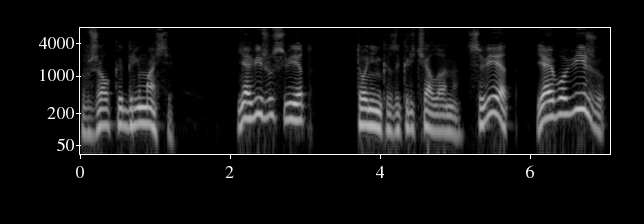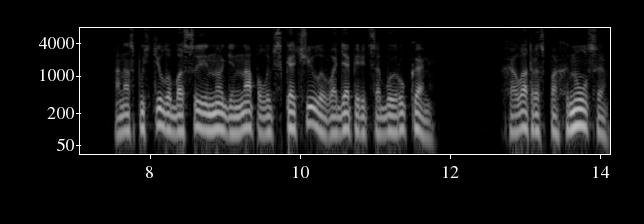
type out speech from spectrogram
в жалкой гримасе. «Я вижу свет!» — тоненько закричала она. «Свет! Я его вижу!» Она спустила босые ноги на пол и вскочила, водя перед собой руками. Халат распахнулся,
